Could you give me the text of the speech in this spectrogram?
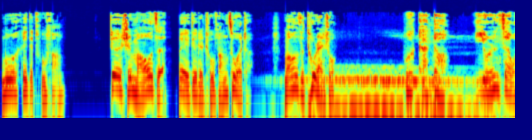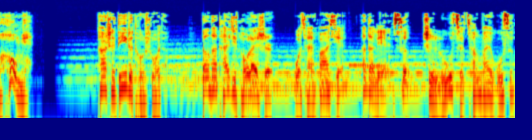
摸黑的厨房。这时，毛子背对着厨房坐着。毛子突然说：“我感到有人在我后面。”他是低着头说的。当他抬起头来时，我才发现他的脸色是如此苍白无色。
